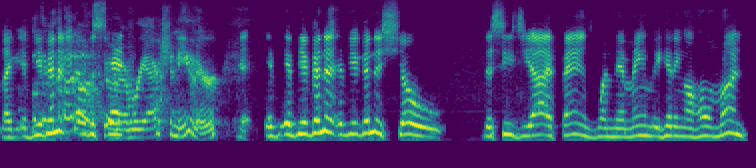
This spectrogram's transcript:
Like if you're gonna show the have reaction either. if, if you're gonna if you're gonna show the CGI fans when they're mainly hitting a home run,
